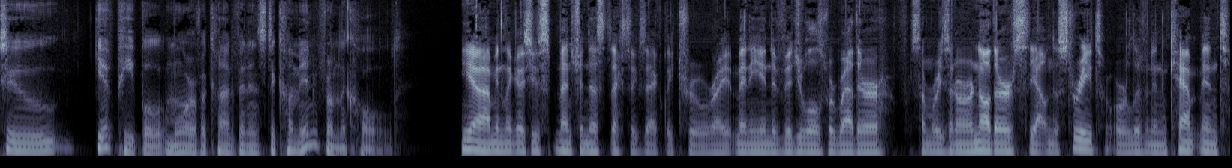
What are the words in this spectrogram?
to give people more of a confidence to come in from the cold? Yeah, I mean, like as you mentioned, that's that's exactly true, right? Many individuals would rather for some reason or another stay out in the street or live in an encampment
